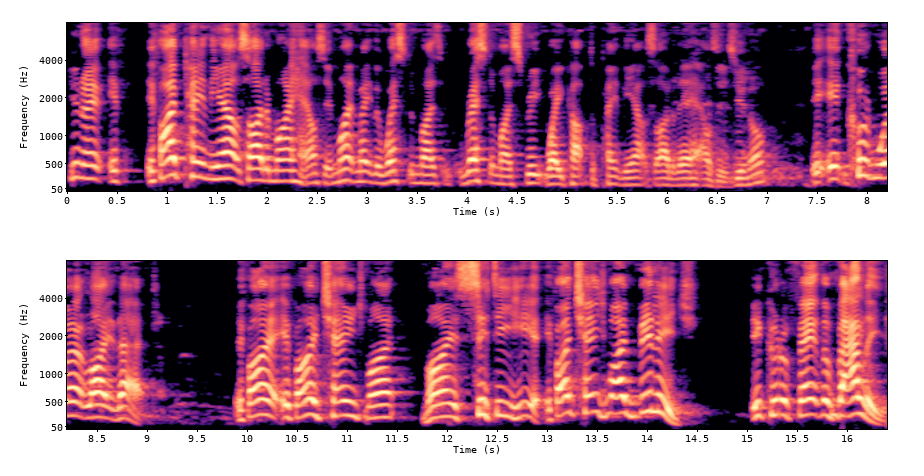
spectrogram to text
You know, if, if I paint the outside of my house, it might make the rest of my, rest of my street wake up to paint the outside of their houses, you know? It, it could work like that. If I, if I change my, my city here, if I change my village, it could affect the valley.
